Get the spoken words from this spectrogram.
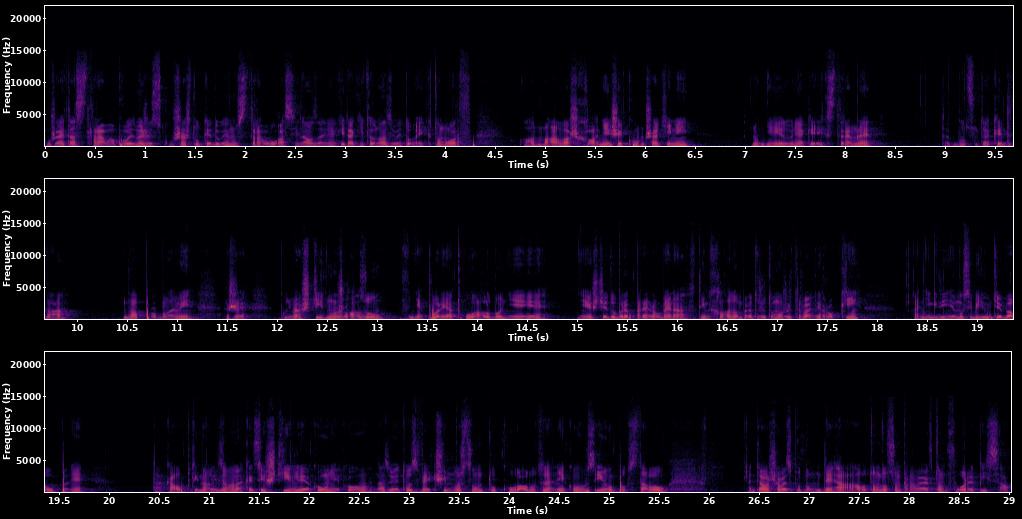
Už aj tá strava, povedzme, že skúšaš tú ketogénnu stravu, asi naozaj nejaký takýto, nazvime to ektomorf, a mávaš chladnejšie končatiny, no nie je to nejaké extrémne, tak buď sú také dva, dva problémy, že buď máš štítnu žlazu v neporiadku, alebo nie je, nie je ešte dobre prerobená s tým chladom, pretože to môže trvať roky a nikdy nemusí byť u teba úplne taká optimalizovaná, keď si štíhli ako u niekoho, nazvime to s väčším množstvom tuku, alebo teda niekoho s inou postavou. A ďalšia vec potom DHA, o tomto som práve aj v tom fóre písal.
